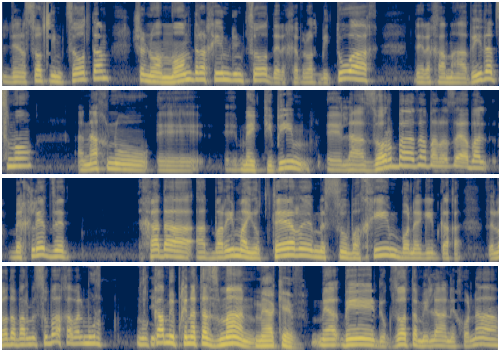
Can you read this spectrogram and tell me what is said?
לנסות למצוא אותם. יש לנו המון דרכים למצוא, דרך חברות ביטוח, דרך המעביד עצמו. אנחנו אה, מיטיבים אה, לעזור בדבר הזה, אבל בהחלט זה אחד הדברים היותר מסובכים, בוא נגיד ככה, זה לא דבר מסובך, אבל מור, מורכב מבחינת הזמן. מעכב. מה, בדיוק, זאת המילה הנכונה,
